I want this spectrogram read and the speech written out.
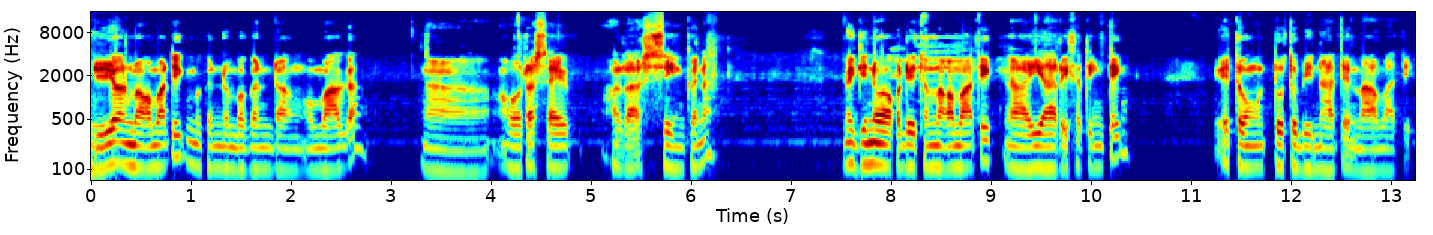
Yun mga kamatik, magandang magandang umaga. Na oras ay alas 5 na. May ginawa ko dito mga kamatik na yari sa tingting. Itong tutubin natin mga kamatik.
